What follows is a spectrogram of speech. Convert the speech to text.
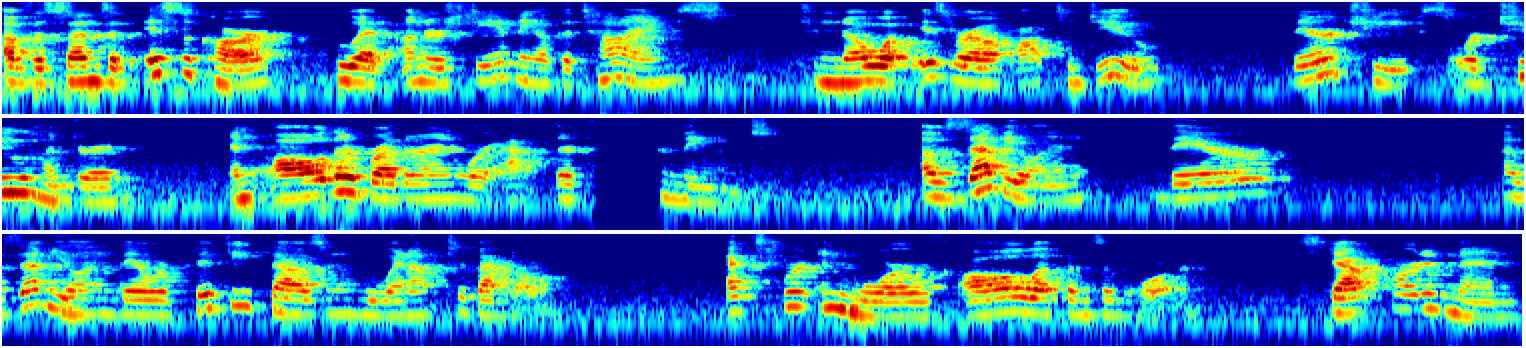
Of the sons of Issachar, who had understanding of the times, to know what Israel ought to do, their chiefs were two hundred, and all their brethren were at their command. Of Zebulun, there of Zebulun there were fifty thousand who went out to battle, expert in war with all weapons of war, stout-hearted men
